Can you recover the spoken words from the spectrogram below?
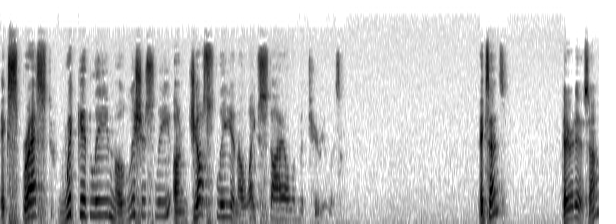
expressed wickedly, maliciously, unjustly in a lifestyle of materialism. Make sense? There it is, huh?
